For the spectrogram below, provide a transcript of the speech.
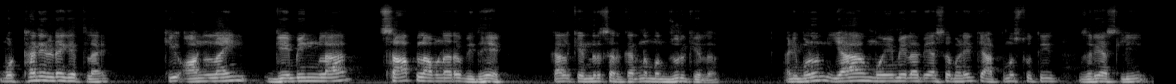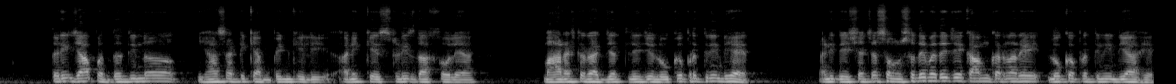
मोठा निर्णय घेतलाय की ऑनलाईन गेमिंगला चाप लावणारं विधेयक काल केंद्र सरकारनं मंजूर केलं. आणि म्हणून या मोहिमेला मी असं म्हणेन की आत्मस्तुती जरी असली तरी ज्या पद्धतीनं ह्यासाठी कॅम्पेन केली अनेक केस स्टडीज दाखवल्या महाराष्ट्र राज्यातले जे लोकप्रतिनिधी आहेत आणि देशाच्या संसदेमध्ये जे काम करणारे लोकप्रतिनिधी आहेत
